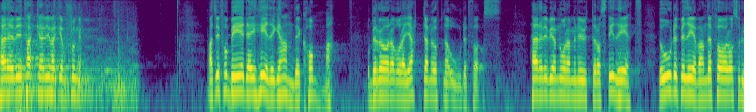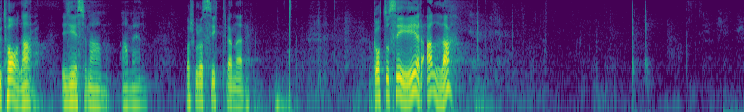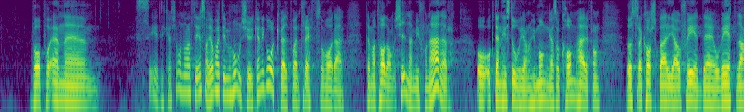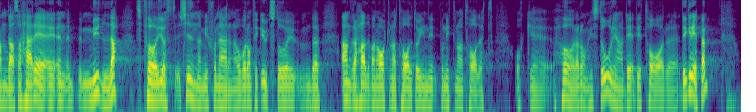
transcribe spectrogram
Herre, vi tackar, vi verkar få sjunga. Att vi får be dig, helige Ande, komma och beröra våra hjärtan och öppna ordet för oss. Herre, vi ber om några minuter av stillhet då ordet blir levande för oss och du talar. I Jesu namn. Amen. Varsågod och sitt vänner. Gott att se er alla. Var på en, eh, se det kanske var några fler som, jag var i Missionskyrkan igår kväll på en träff som var där, där man talade om Kina-missionärer och, och den historien och hur många som kom härifrån Östra Korsberga och Skede och Vetlanda. Så här är en mylla för just Kina-missionärerna och vad de fick utstå under andra halvan av 1800-talet och in på 1900-talet. Och eh, höra de historierna, det, det, tar, eh, det grepen.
